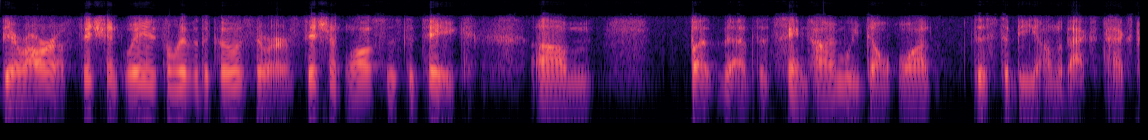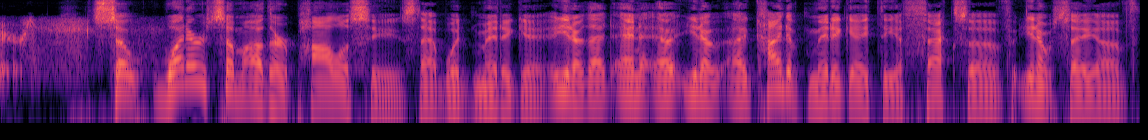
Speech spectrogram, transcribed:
there are efficient ways to live at the coast. There are efficient losses to take. Um, but at the same time, we don't want this to be on the backs of taxpayers. So, what are some other policies that would mitigate, you know, that and uh, you know, uh, kind of mitigate the effects of, you know, say of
